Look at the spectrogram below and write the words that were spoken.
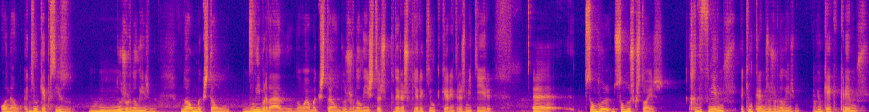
ou não. Aquilo uhum. que é preciso no jornalismo não é uma questão de liberdade, não é uma questão dos jornalistas poderem escolher aquilo que querem transmitir. Uh, são, duas, são duas questões redefinirmos aquilo que queremos no jornalismo uhum. e o que é que queremos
